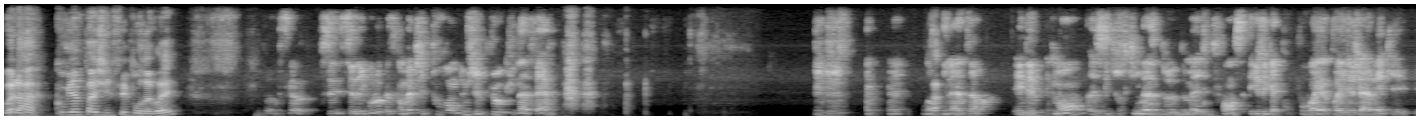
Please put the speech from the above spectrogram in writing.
Voilà, combien de pages il fait pour de vrai C'est rigolo parce qu'en fait, j'ai tout vendu, j'ai plus aucune affaire. j'ai juste un ordinateur et des vêtements, c'est tout ce qui me reste de, ma vie de France, et j'ai pour pouvoir voyager avec, et,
